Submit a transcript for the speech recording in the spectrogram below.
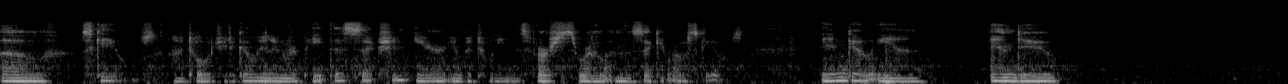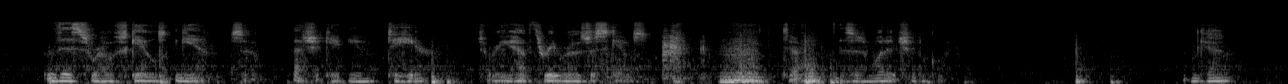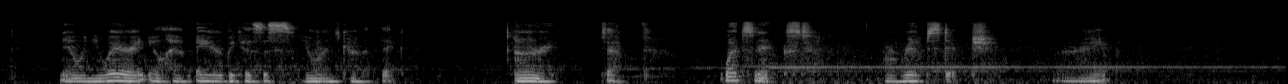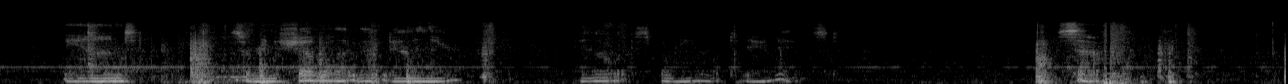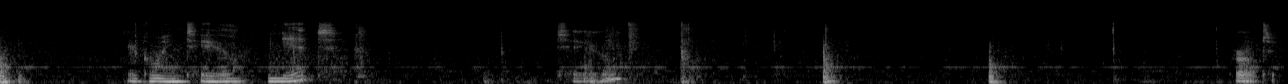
of scales. I told you to go in and repeat this section here in between this first row and the second row of scales. Then go in and do this row of scales again. So that should get you to here. to where you have three rows of scales. So this is what it should look like. Okay. Now when you wear it, you'll have air because this yarn's kind of thick. Alright, so what's next? A rib stitch. Alright. And so we're going to shovel that back down in there and I'll explain what to do next. So, you're going to knit two, purl two.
